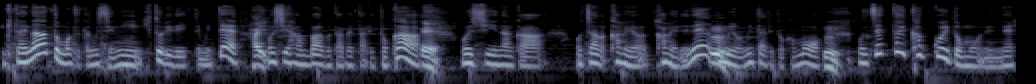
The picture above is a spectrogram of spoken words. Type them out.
行きたいなと思ってた店に一人で行ってみて、はい、美味しいハンバーグ食べたりとか、ええ、美味しいなんかお茶のカフェ、カフェでね、海を見たりとかも、うん、もう絶対かっこいいと思うねんね。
